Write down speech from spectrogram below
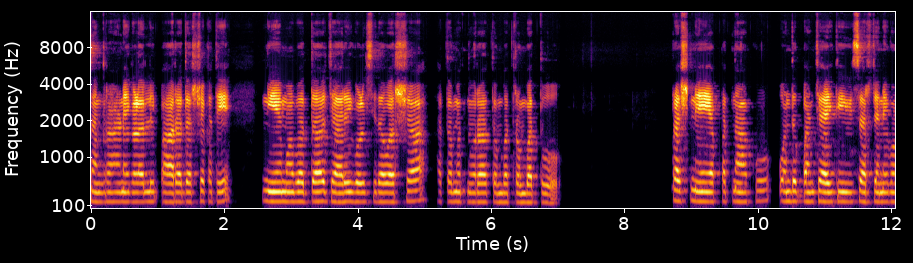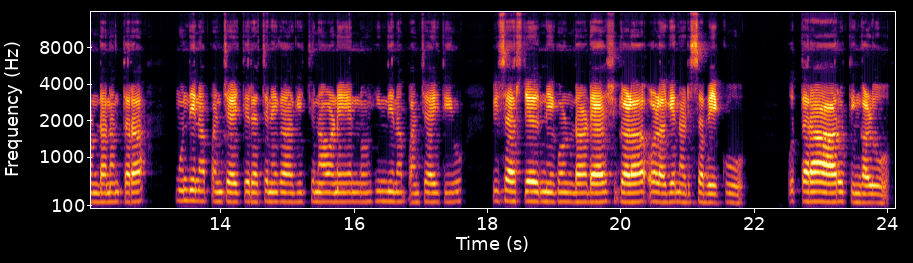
ಸಂಗ್ರಹಣೆಗಳಲ್ಲಿ ಪಾರದರ್ಶಕತೆ ನಿಯಮಬದ್ಧ ಜಾರಿಗೊಳಿಸಿದ ವರ್ಷ ಹತ್ತೊಂಬತ್ತು ನೂರ ತೊಂಬತ್ತೊಂಬತ್ತು. ಪ್ರಶ್ನೆ ಎಪ್ಪತ್ತ್ನಾಲ್ಕು ಒಂದು ಪಂಚಾಯಿತಿ ವಿಸರ್ಜನೆಗೊಂಡ ನಂತರ ಮುಂದಿನ ಪಂಚಾಯಿತಿ ರಚನೆಗಾಗಿ ಚುನಾವಣೆಯನ್ನು ಹಿಂದಿನ ಪಂಚಾಯಿತಿಯು ವಿಸರ್ಜನೆಗೊಂಡ ಡ್ಯಾಶ್ಗಳ ಒಳಗೆ ನಡೆಸಬೇಕು. ಉತ್ತರ ಆರು ತಿಂಗಳು.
